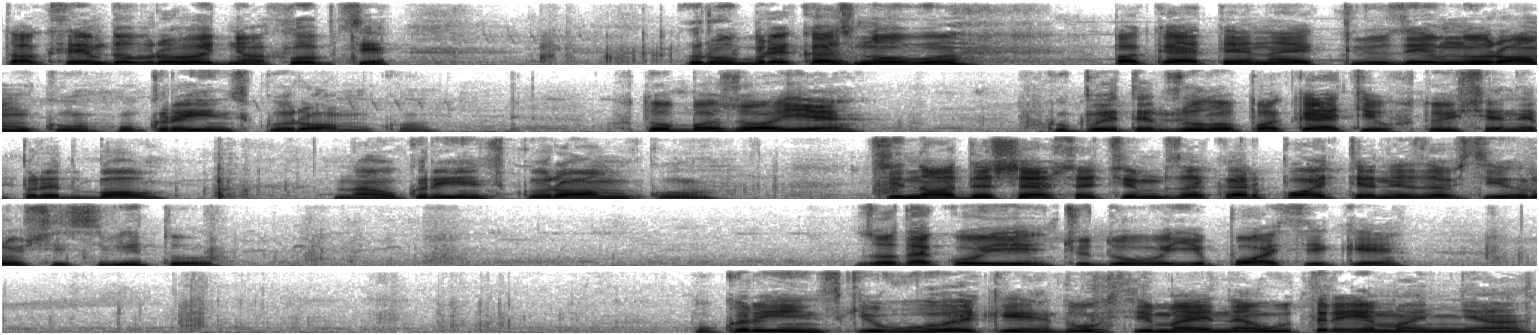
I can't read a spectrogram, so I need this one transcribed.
Так, всім доброго дня, хлопці. Рубрика знову пакети на ексклюзивну рамку, українську рамку. Хто бажає купити бджолопакетів, хто ще не придбав на українську рамку. Ціна дешевша, ніж Закарпаття, не за всі гроші світу. За такої чудової пасіки. Українські вулики, двохсімейне утримання.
